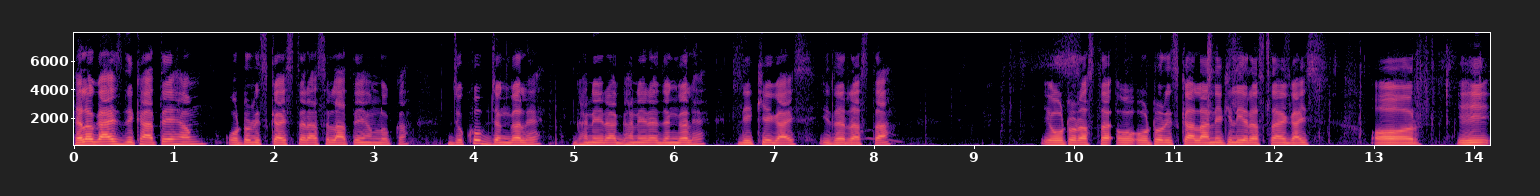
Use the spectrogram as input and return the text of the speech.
हेलो गाइस दिखाते हैं हम ऑटो रिक्शा इस तरह से लाते हैं हम लोग का जो खूब जंगल है। घनेरा घनेरा जंगल है। देखिए गाइस इधर रास्ता। ये ऑटो रास्ता ऑटो रिक्शा लाने के लिए रास्ता है गाइस और यही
